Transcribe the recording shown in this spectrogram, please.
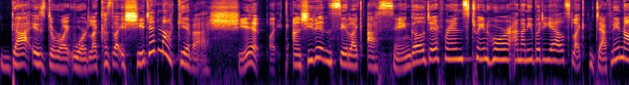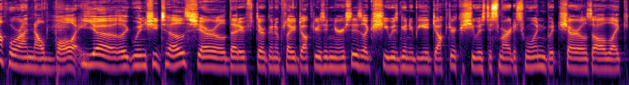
That is the right word. Like, cause like she did not give a shit. Like, and she didn't see like a single difference between her and anybody else. Like, definitely not her and no boy. Yeah, like when she tells Cheryl that if they're gonna play doctors and nurses, like she was gonna be a doctor because she was the smartest one, but Cheryl's all like,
